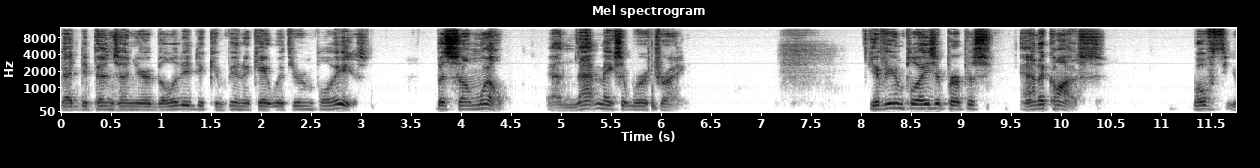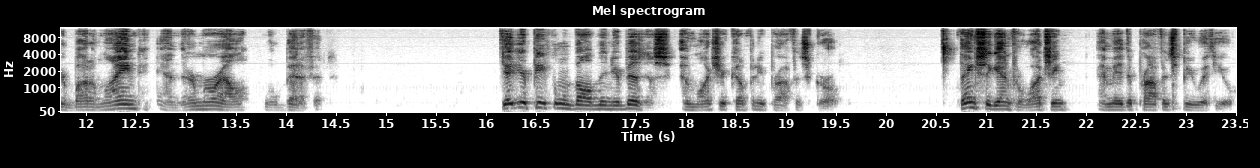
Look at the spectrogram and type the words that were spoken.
That depends on your ability to communicate with your employees. But some will, and that makes it worth trying. Give your employees a purpose and a cause. Both your bottom line and their morale will benefit. Get your people involved in your business and watch your company profits grow. Thanks again for watching and may the profits be with you.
